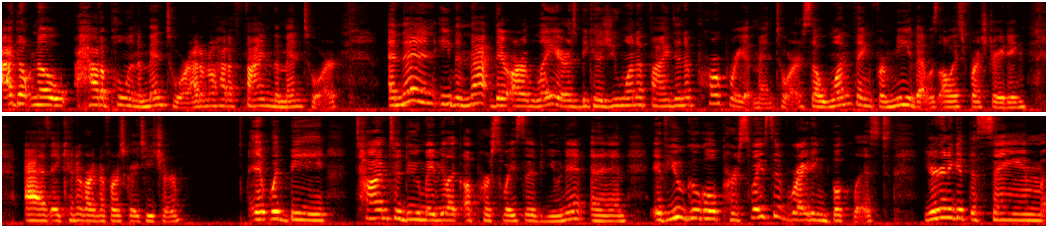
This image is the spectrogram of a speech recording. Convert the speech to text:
I don't know how to pull in a mentor. I don't know how to find the mentor. And then even that, there are layers because you want to find an appropriate mentor. So one thing for me that was always frustrating as a kindergarten or first grade teacher it would be time to do maybe like a persuasive unit. And if you Google persuasive writing book lists, you're going to get the same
